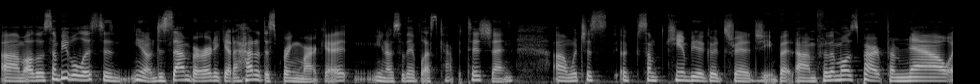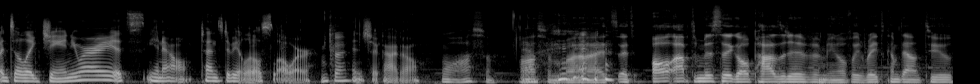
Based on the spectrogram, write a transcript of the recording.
Um, although some people listed, you know, December to get ahead of the spring market, you know, so they have less competition, um, which is uh, some can be a good strategy. But um, for the most part, from now until like January, it's you know tends to be a little slower Okay. in Chicago. Well, awesome, awesome. uh, it's it's all optimistic, all positive. I mean, hopefully rates come down too.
